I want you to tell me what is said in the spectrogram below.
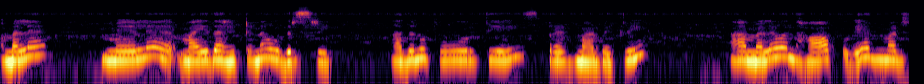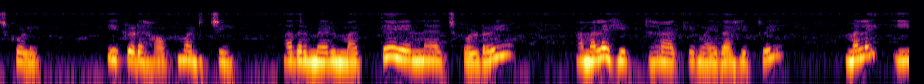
ಆಮೇಲೆ ಮೇಲೆ ಮೈದಾ ಹಿಟ್ಟನ್ನು ಉದುರಿಸ್ರಿ. ಅದನ್ನು ಪೂರ್ತಿಯಾಗಿ ಸ್ಪ್ರೆಡ್ ಮಾಡಬೇಕ್ರಿ. ಆಮೇಲೆ ಒಂದು ಹಾಫ್ಗೆ ಅದು ಮಡಚ್ಕೊಳ್ಳಿ. ಈ ಕಡೆ ಹಾಫ್ ಮಡಚಿ. ಅದ್ರ ಮೇಲೆ ಮತ್ತೆ ಎಣ್ಣೆ ಹಚ್ಕೊಳ್ರಿ. ಆಮೇಲೆ ಹಿಟ್ಟು ಹಾಕಿ ಮೈದಾ ಹಿಟ್ಟು ಆಮೇಲೆ ಈ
